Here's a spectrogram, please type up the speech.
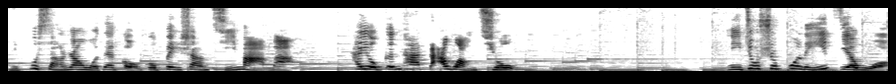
你不想让我在狗狗背上骑马嘛，还有跟它打网球。你就是不理解我，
